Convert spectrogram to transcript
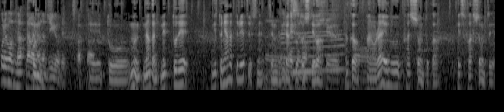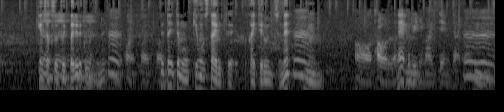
これもな長井さんの授業で使った、えっ、とまあなんかネットでネットに上がってるやつですね、全部イラストとしては。なんかあのライブファッションとかフェスファッションって検索するといっぱい出てくるんですよね、で大体もう基本スタイルって書いてるんですよね、うん。あータオルをね首に巻いてみたいな、うん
